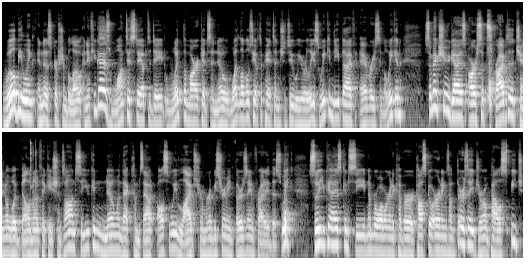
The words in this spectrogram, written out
will be linked in the description below. And if you guys want to stay up to date with the markets and know what levels you have to pay attention to, we release weekend deep dive every single weekend. So make sure you guys are subscribed to the channel with bell notifications on so you can know when that comes out. Also, we live stream. We're going to be streaming Thursday and Friday this week. So you guys can see, number one, we're going to cover Costco earnings on Thursday, Jerome Powell's speech,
